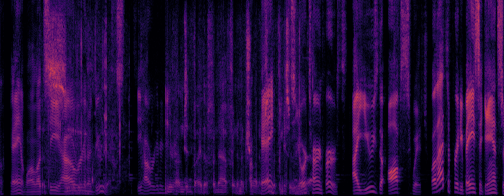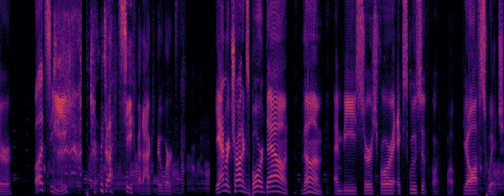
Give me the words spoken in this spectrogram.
Okay, well, Let's see how we're gonna do this. See how we're gonna do You're hunted by the FNAF animatronics. Okay, it's your turn first. I use the off switch. Well, that's a pretty basic answer. But let's see. let's see if it actually works. The animatronics bore down them and be searched for exclusive or well, the off switch.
